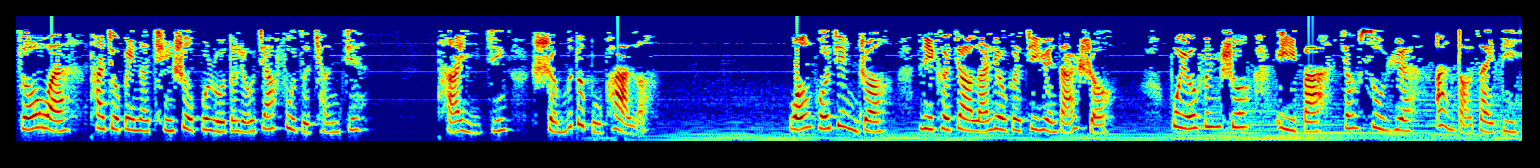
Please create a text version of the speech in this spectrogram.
昨晚他就被那禽兽不如的刘家父子强奸，他已经什么都不怕了。王婆见状，立刻叫来六个妓院打手，不由分说，一把将素月按倒在地，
